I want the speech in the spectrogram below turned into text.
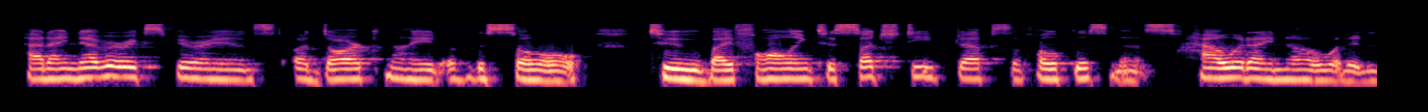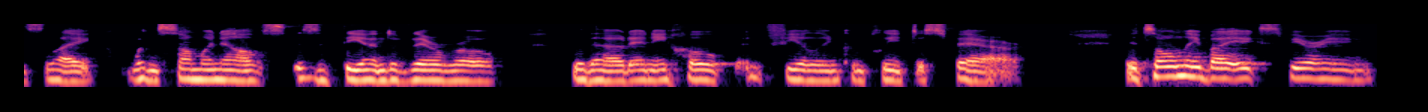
Had I never experienced a dark night of the soul, to by falling to such deep depths of hopelessness, how would I know what it is like when someone else is at the end of their rope without any hope and feeling complete despair? It's only by experiencing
